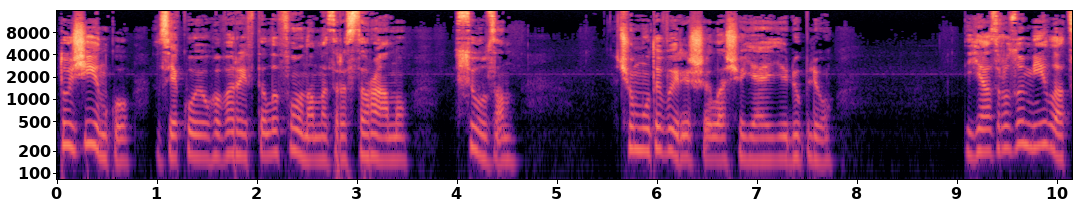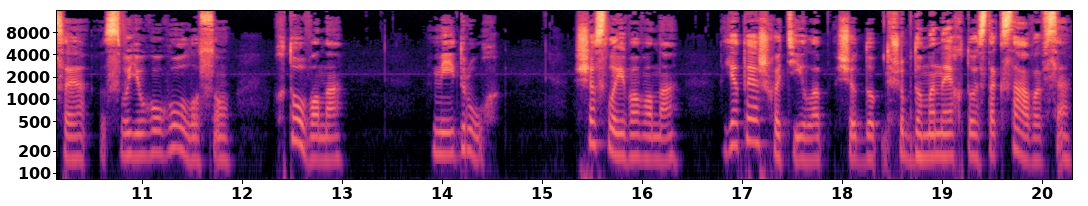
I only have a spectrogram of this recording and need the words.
Ту жінку, з якою говорив телефоном з ресторану. Сюзан. Чому ти вирішила, що я її люблю? Я зрозуміла це з свого голосу. Хто вона? Мій друг. Щаслива вона. Я теж хотіла б, щоб до, щоб до мене хтось так ставився.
